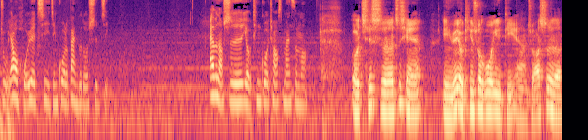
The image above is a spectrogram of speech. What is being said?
主要活跃期已经过了半个多世纪。艾文老师有听过 Charles Manson 吗？呃其实之前隐约有听说过一点，主要是，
